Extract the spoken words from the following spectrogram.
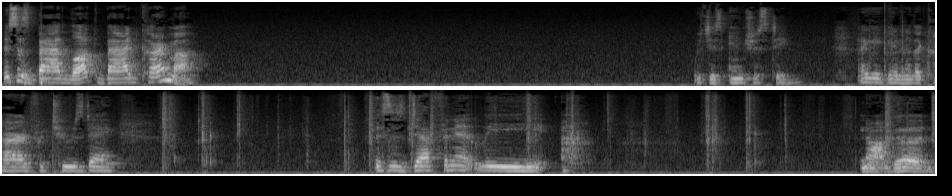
This is bad luck, bad karma. Which is interesting. I could get another card for Tuesday. This is definitely not good.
